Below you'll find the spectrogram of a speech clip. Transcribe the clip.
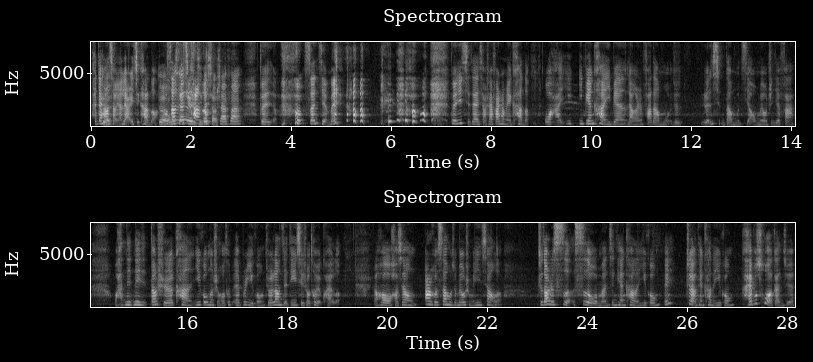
还带上小圆脸一起看的，我们三个一起看的。小沙发。对，三姐妹。对，一起在小沙发上面看的，哇，一一边看一边两个人发弹幕，就人形弹幕机啊，我没有直接发，哇，那那当时看一公的时候特别，哎，不是一公，就是浪姐第一期的时候特别快乐，然后好像二和三我就没有什么印象了，直到是四四，我们今天看了一公，哎，这两天看的一公还不错，感觉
